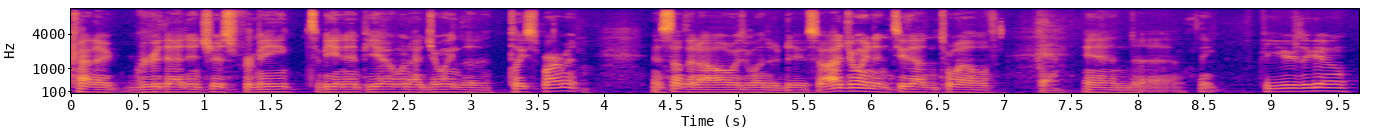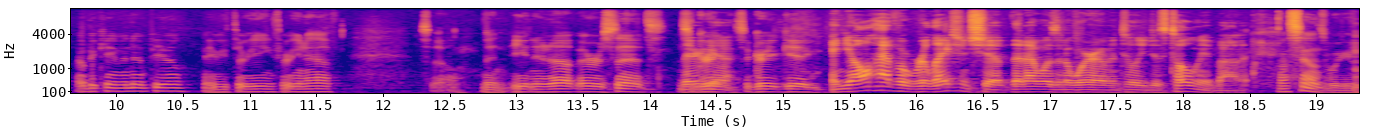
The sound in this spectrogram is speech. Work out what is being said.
kind of grew that interest for me to be an NPO when I joined the police department. It's something I always wanted to do. So I joined in 2012, Okay. and uh, I think a few years ago I became an NPO, maybe three, three and a half. So been eating it up ever since. It's There a you great, go. It's a great gig. And y'all have a relationship that I wasn't aware of until you just told me about it. That sounds weird.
